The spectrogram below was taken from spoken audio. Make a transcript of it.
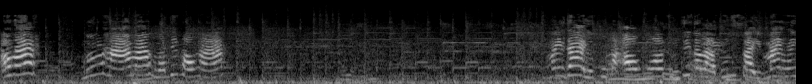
เอามา มึงหามาเหมือนที่เขาหา ไม่ได้เดี๋ยวกูมาเอากูถึงที่ตลาดกูใส่แม่งให้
